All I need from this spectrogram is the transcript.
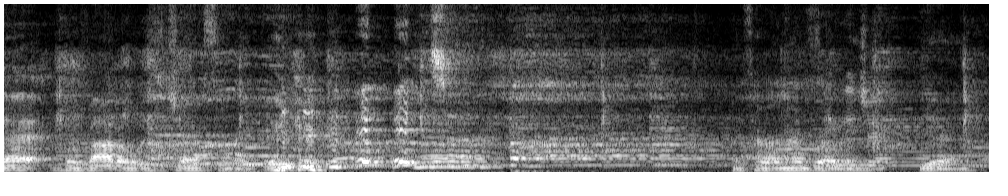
That bravado is Jackson right there. That's her and her brother. Yeah.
